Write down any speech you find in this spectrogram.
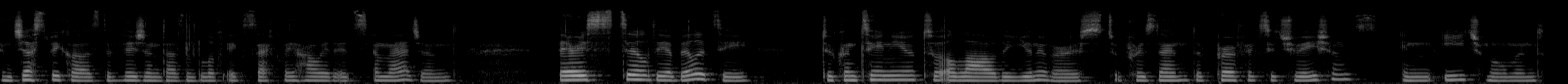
and just because the vision doesn't look exactly how it is imagined, there is still the ability to continue to allow the universe to present the perfect situations in each moment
